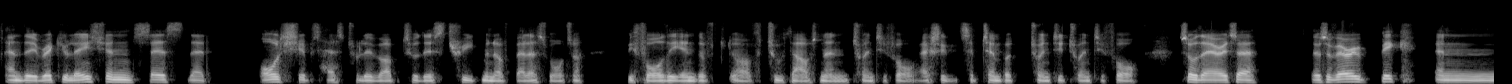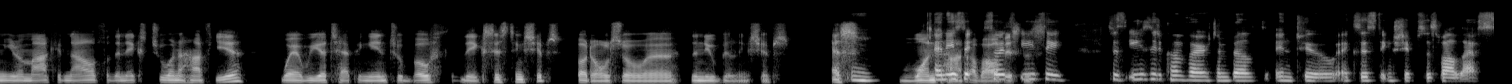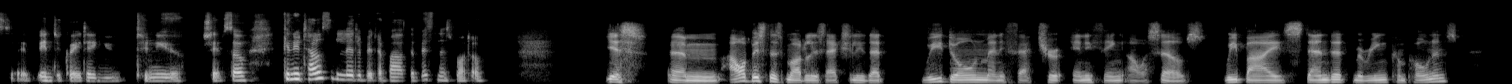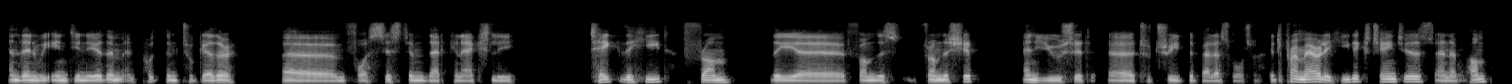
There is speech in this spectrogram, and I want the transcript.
and the regulation says that all ships has to live up to this treatment of ballast water before the end of, of 2024 actually september 2024 so there is a there's a very big and you know market now for the next two and a half year where we are tapping into both the existing ships but also uh, the new building ships as mm. one and part it, of our so business. It's easy, So it's easy to convert and build into existing ships as well as integrating to new ships. So can you tell us a little bit about the business model? Yes. Um, our business model is actually that we don't manufacture anything ourselves. We buy standard marine components and then we engineer them and put them together um, for a system that can actually take the heat from the uh, from this from the ship and use it uh, to treat the ballast water. It's primarily heat exchangers and a pump.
